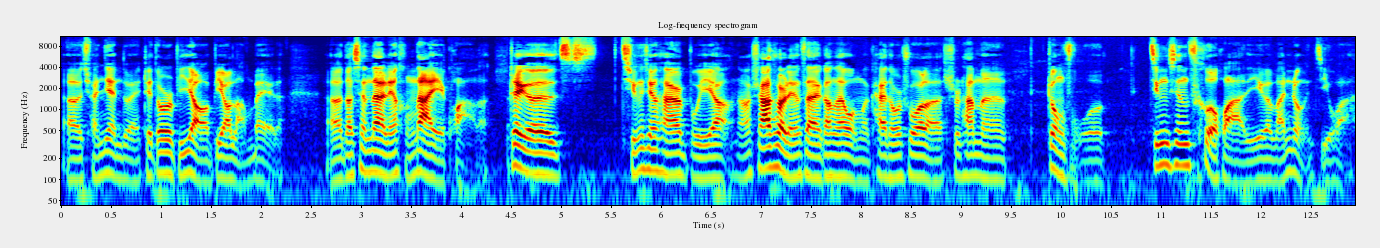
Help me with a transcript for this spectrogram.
呃权健队，这都是比较比较狼狈的。呃，到现在连恒大也垮了，这个情形还是不一样。然后沙特联赛，刚才我们开头说了，是他们政府精心策划的一个完整计划。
